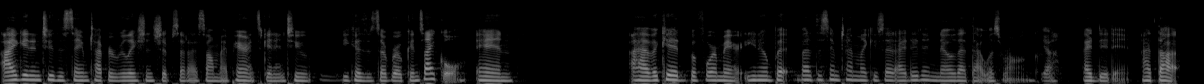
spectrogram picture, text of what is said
I get into the same type of relationships that I saw my parents get into mm. because it's a broken cycle. And I have a kid before marriage, you know, but but at the mm-hmm. same time, like you said, I didn't know that that was wrong. yeah. I didn't. I thought,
